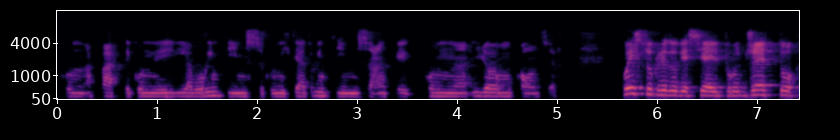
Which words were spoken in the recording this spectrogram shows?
con, a parte con il lavoro in Teams, con il teatro in Teams, anche con gli home concert. Questo credo che sia il progetto,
